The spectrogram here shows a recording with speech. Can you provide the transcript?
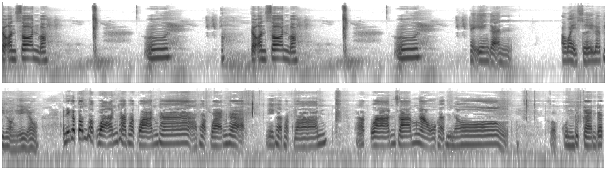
แต่ออนซ่อนบ่โอ้ยแต่ออนซ่อนบ่โอ้ยให้เองกันเอาไว้เสยแล้วพี่น้องเยาวๆอันนี้ก็ต้นผักหวานค่ะ ผักหวานค่ะ ผักหวานค่ะ นี่ค่ะ ผักหวาน ผักหวานสามเหงาค่ะ พี่น้อง ขอบคุณทุกการรับ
